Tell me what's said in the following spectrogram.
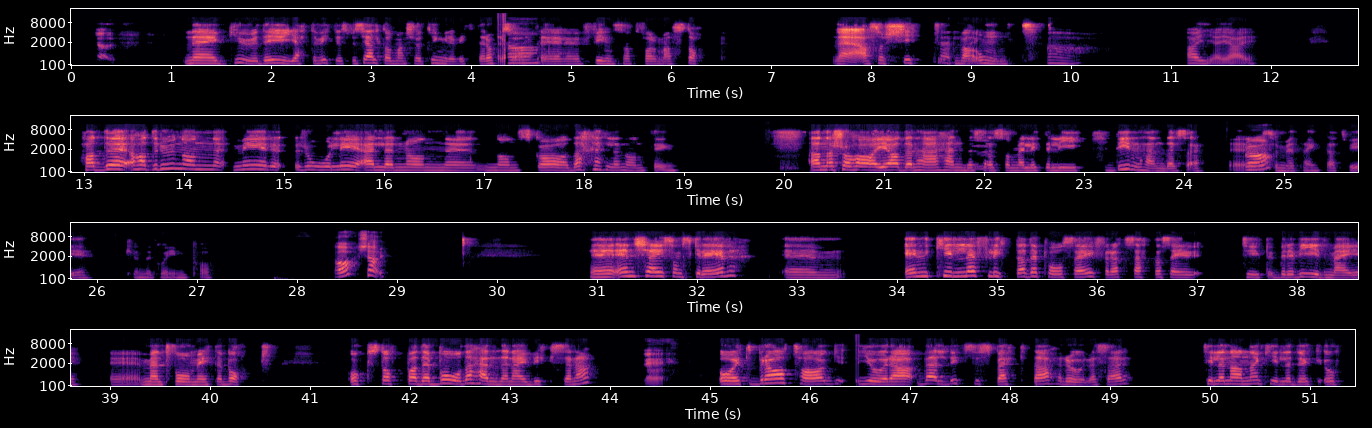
Nej, gud, det är ju jätteviktigt, speciellt om man kör tyngre vikter också, Ja. att det finns något form av stopp. Nej, alltså shit vad ont. Ah. Aj, aj, aj. Hade, hade du någon mer rolig eller någon, eh, någon skada eller någonting? Annars så har jag den här händelsen som är lite lik din händelse eh, Ja. som jag tänkte att vi kunde gå in på. Ja, kör. Eh, en tjej som skrev ehm, en kille flyttade på sig för att sätta sig typ bredvid mig eh, men två meter bort och stoppade båda händerna i byxorna Nej. och ett bra tag göra väldigt suspekta rörelser. Till en annan kille dök upp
